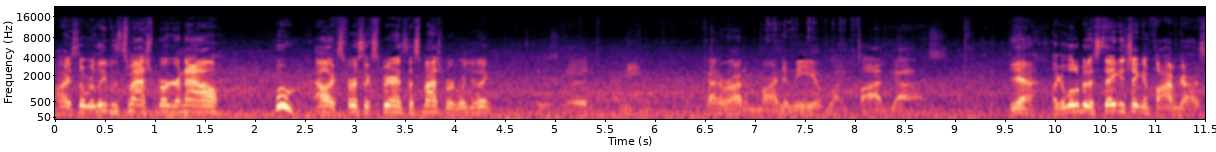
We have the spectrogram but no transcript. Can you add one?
All right, so we're leaving Smash Burger now. Whew. Alex, first experience at Smash Burger. What do you think? It was good. I mean, kind of reminded me of like Five Guys. Yeah, like a little bit of steak and shake and Five Guys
